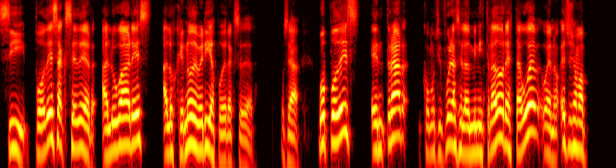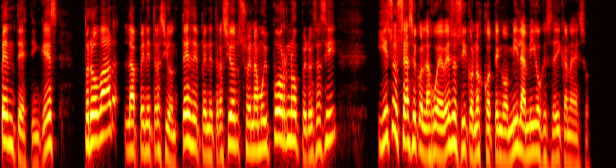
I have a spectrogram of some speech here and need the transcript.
si podés acceder a lugares a los que no deberías poder acceder. O sea, vos podés entrar como si fueras el administrador a esta web, bueno, eso se llama pen testing, que es probar la penetración. Test de penetración suena muy porno, pero es así. Y eso se hace con las web, eso sí conozco, tengo mil amigos que se dedican a eso.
